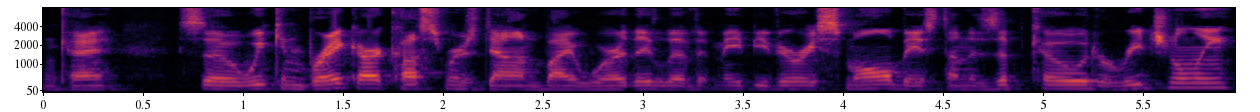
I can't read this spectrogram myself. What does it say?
Okay? So we can break our customers down by where they live. It may be very small based on a zip code or regionally,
